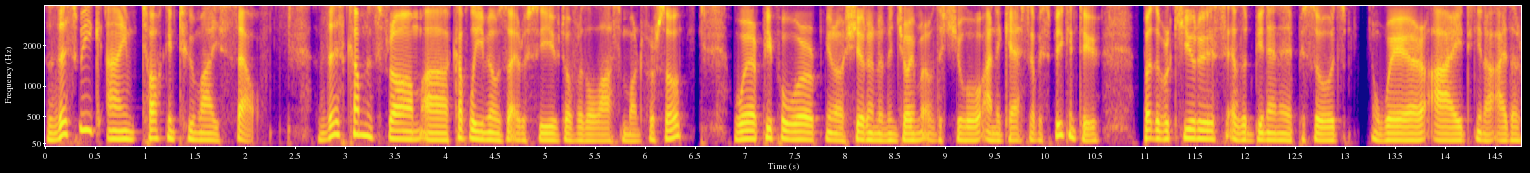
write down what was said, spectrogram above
This week I'm talking to myself. This comes from a couple of emails that I received over the last month or so, where people were, you know, sharing an enjoyment of the show and the guests I was speaking to, but they were curious if there'd been any episodes where I'd, you know, either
